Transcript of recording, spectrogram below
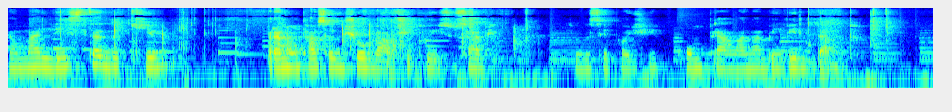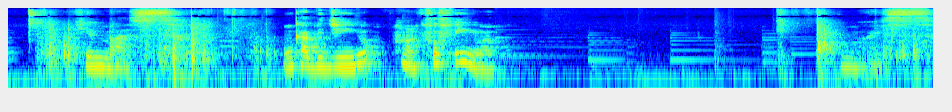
É uma lista do que para montar o seu enxoval, tipo isso, sabe? Que você pode comprar lá na Baby Dump. Que mais? Um cabidinho. Ah, que fofinho, ó. Que mais?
